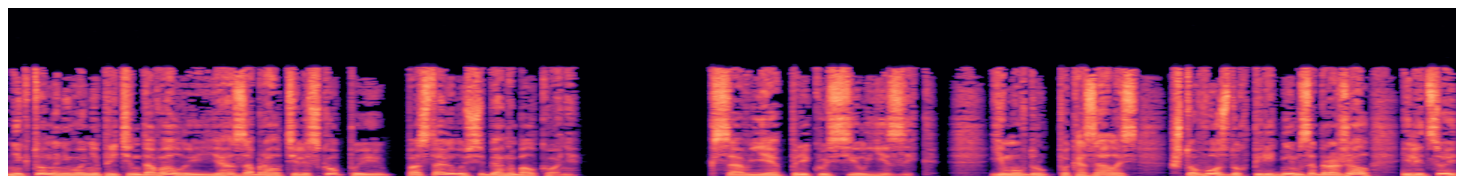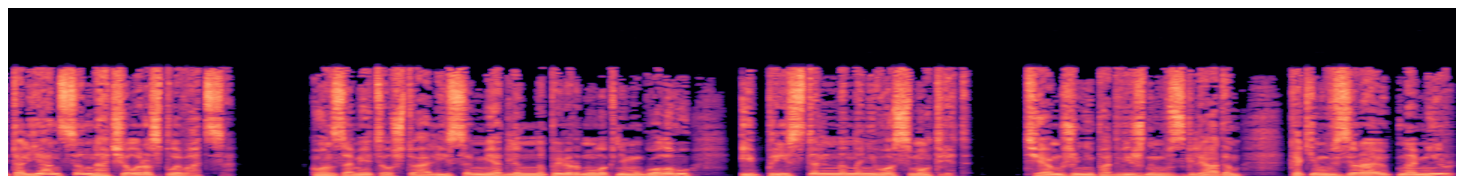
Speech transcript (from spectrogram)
Никто на него не претендовал, и я забрал телескоп и поставил у себя на балконе. Ксавье прикусил язык. Ему вдруг показалось, что воздух перед ним задрожал, и лицо итальянца начало расплываться. Он заметил, что Алиса медленно повернула к нему голову и пристально на него смотрит тем же неподвижным взглядом, каким взирают на мир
